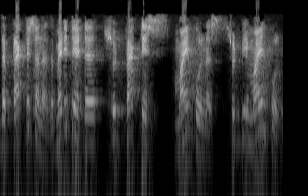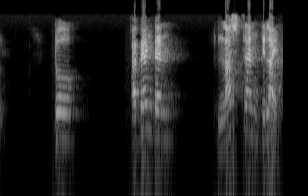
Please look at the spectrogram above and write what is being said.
The practitioner, the meditator should practice mindfulness, should be mindful to abandon lust and delight,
